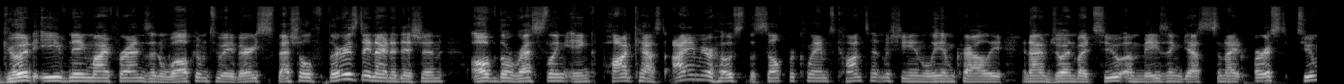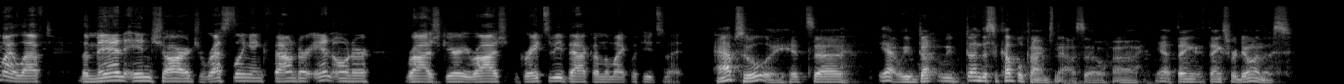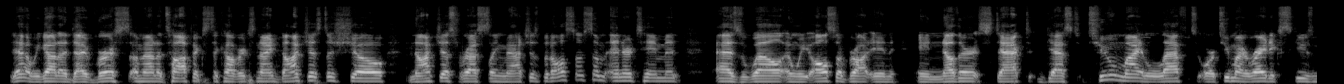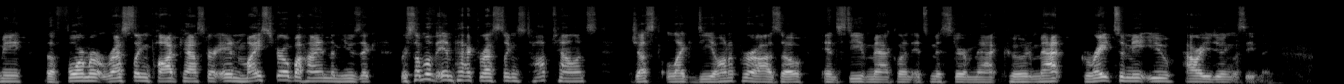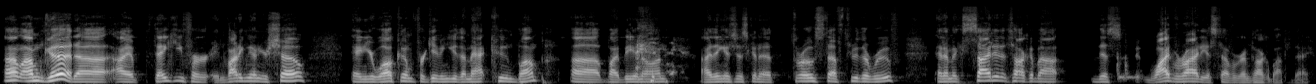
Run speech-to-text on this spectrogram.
Good evening, my friends, and welcome to a very special Thursday night edition of the Wrestling Inc. podcast. I am your host, the self proclaimed content machine, Liam Crowley, and I am joined by two amazing guests tonight. First, to my left, the man in charge, Wrestling Inc. founder and owner, Raj Giri. Raj, great to be back on the mic with you tonight. Absolutely. It's, uh, yeah, we've done we've done this a couple times now. So uh, yeah, thank, thanks for doing this. Yeah, we got a diverse amount of topics to cover tonight. Not just a show, not just wrestling matches, but also some entertainment as well. And we also brought in another stacked guest to my left, or to my right, excuse me, the former wrestling podcaster and maestro behind the music for some of Impact Wrestling's top talents, just like Deonna Purrazzo and Steve Maclin. It's Mr. Matt Coon. Matt, great to meet you. How are you doing this evening? Um, I'm good. Uh, I thank you for inviting me on your show and you're welcome for giving you the Matt Coon bump uh, by being on. I think it's just going to throw stuff through the roof, and I'm excited to talk about this wide variety of stuff we're going to talk about today.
